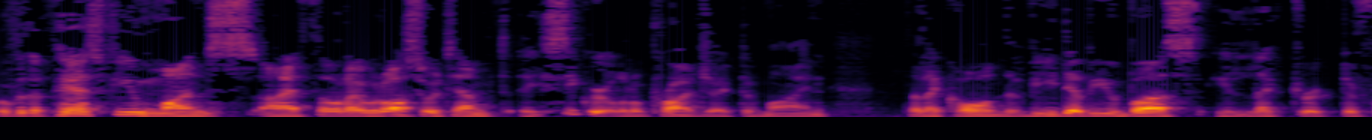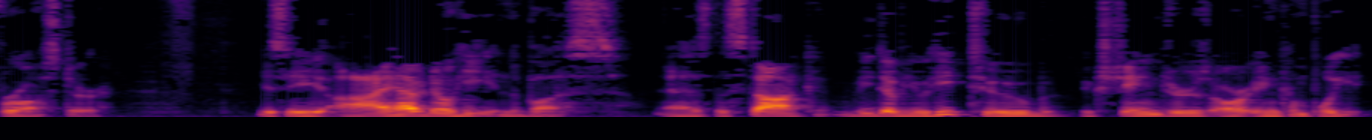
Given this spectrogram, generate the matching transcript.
Over the past few months, I thought I would also attempt a secret little project of mine that I called the VW Bus Electric Defroster. You see, I have no heat in the bus, as the stock VW heat tube exchangers are incomplete.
